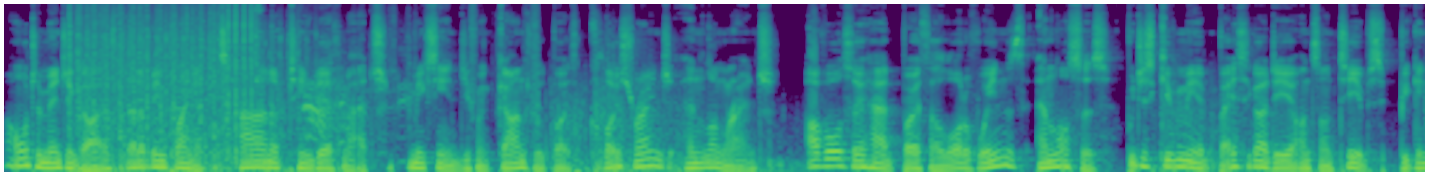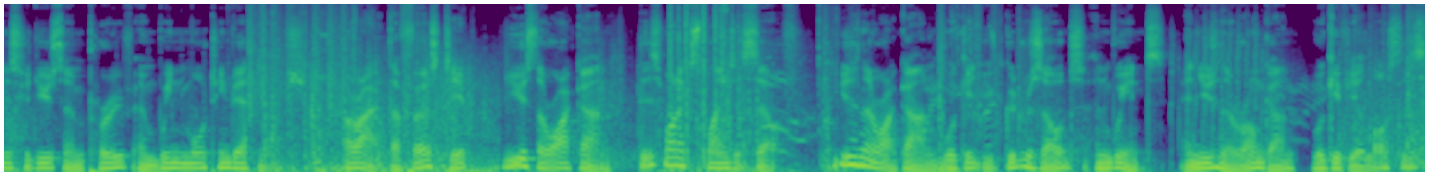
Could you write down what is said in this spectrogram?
I want to mention guys that I've been playing a ton of team deathmatch, mixing in different guns with both close range and long range. I've also had both a lot of wins and losses, which has given me a basic idea on some tips beginners could use to improve and win more team deathmatch. Alright, the first tip, use the right gun. This one explains itself. Using the right gun will get you good results and wins, and using the wrong gun will give you losses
